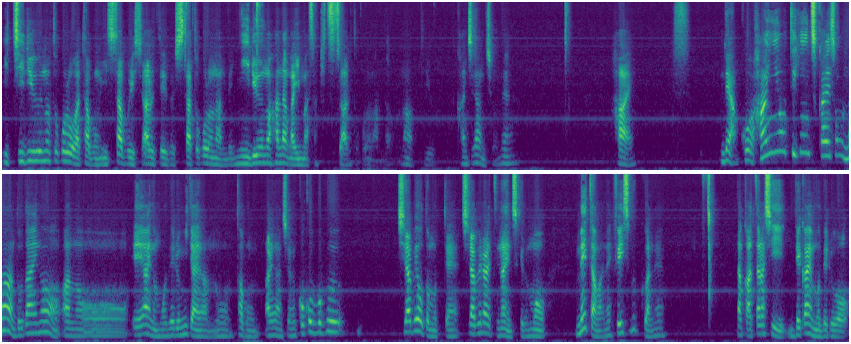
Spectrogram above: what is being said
一流のところが多分イスタブリッシュある程度したところなんで、二流の花が今咲きつつあるところなんだろうなっていう感じなんでしょうね。はい。で、こう汎用的に使えそうな土台の、あの、AI のモデルみたいなのを多分あれなんでしょうね。ここ僕調べようと思って調べられてないんですけども、メタがね、Facebook がね、なんか新しいでかいモデルを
